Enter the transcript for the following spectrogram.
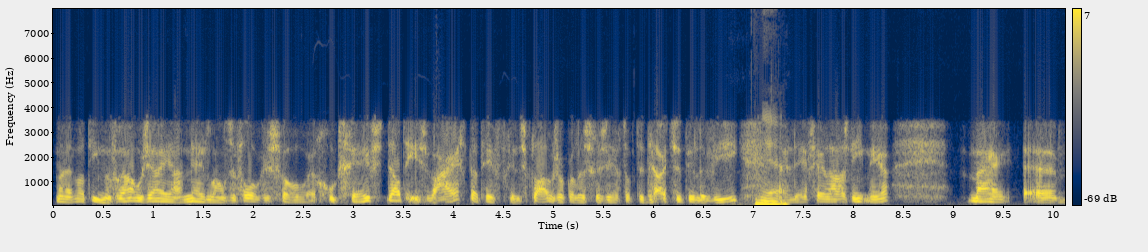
Maar wat die mevrouw zei, ja, het Nederlandse volk is zo eh, goed geefs, dat is waar. Dat heeft Prins Klaus ook al eens gezegd op de Duitse televisie. Ja. Hij leeft helaas niet meer. Maar ehm,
